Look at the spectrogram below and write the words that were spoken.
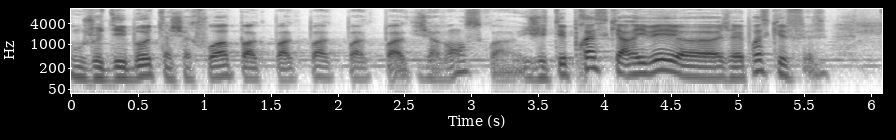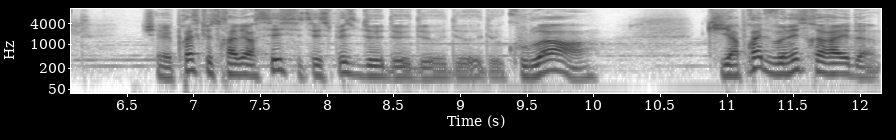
donc je débotte à chaque fois, pac, pac, pac, pac, pac, j'avance, quoi. J'étais presque arrivé, j'avais presque j'avais presque traversé cette espèce de, de, de, de, couloir qui après devenait très raide.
